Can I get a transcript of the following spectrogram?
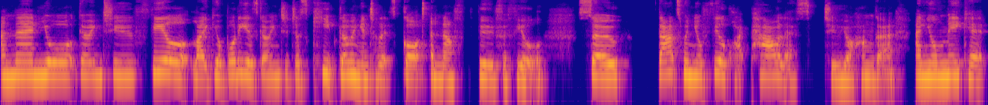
and then you're going to feel like your body is going to just keep going until it's got enough food for fuel. So that's when you'll feel quite powerless to your hunger and you'll make it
